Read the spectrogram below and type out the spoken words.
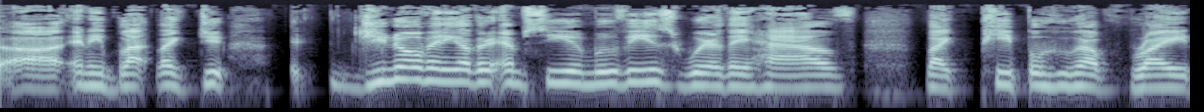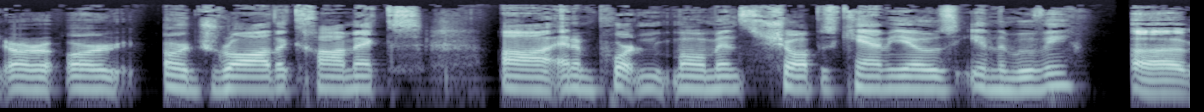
uh, any black, like, do, do you know of any other MCU movies where they have like people who help write or, or, or draw the comics, uh, at important moments show up as cameos in the movie? uh,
